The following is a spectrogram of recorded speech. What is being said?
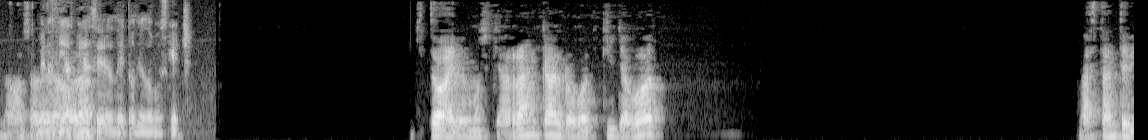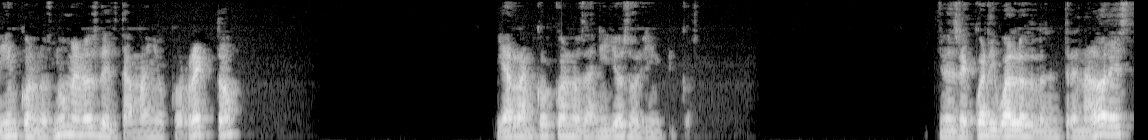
Vamos a ver ahora. de Sketch ahí vemos que arranca el robot Killabot. Bastante bien con los números del tamaño correcto. Y arrancó con los anillos olímpicos. Les recuerdo igual a los entrenadores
